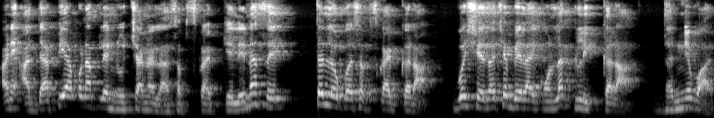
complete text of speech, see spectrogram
आणि अद्यापही आपण आपल्या न्यूज चॅनलला सबस्क्राईब केले नसेल तर लवकर सबस्क्राईब करा व शेजारच्या बेल आयकॉनला क्लिक करा. धन्यवाद.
